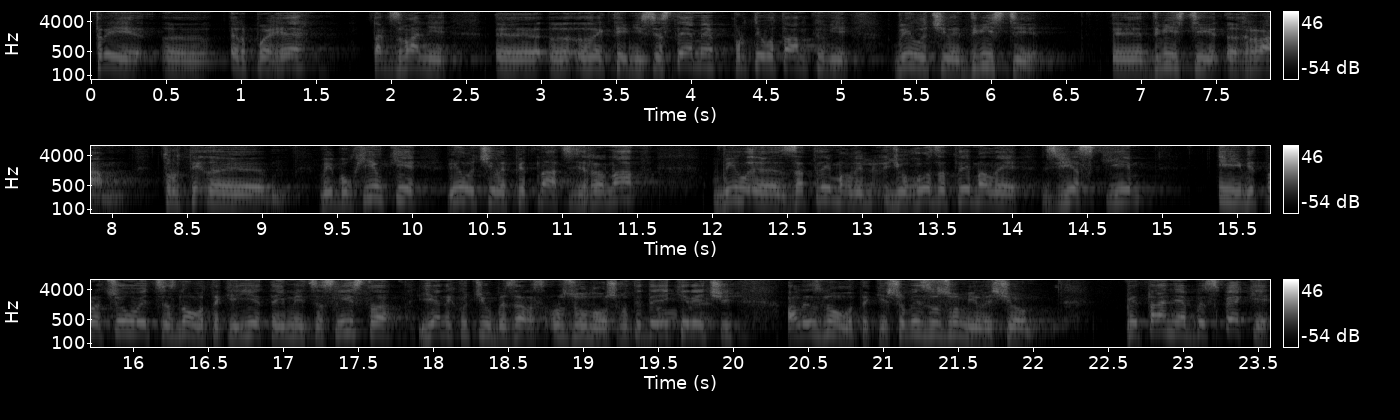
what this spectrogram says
три РПГ, так звані реактивні системи противотанкові, вилучили 200 е, 200 грам вибухівки, вилучили 15 гранат, затримали його, затримали зв'язки. І відпрацьовується знову таки є таємниця слідства. Я не хотів би зараз розголошувати деякі речі, але знову таки, щоб ви зрозуміли, що питання безпеки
